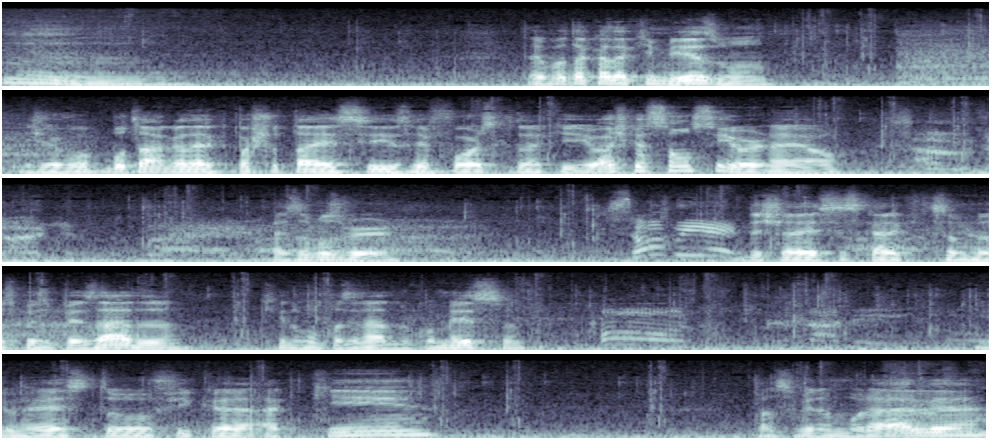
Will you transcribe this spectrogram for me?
Hum. Então vou atacar daqui mesmo. E já vou botar uma galera aqui pra chutar esses reforços que estão aqui. Eu acho que é só um senhor, na real. Mas vamos ver. Vou deixar esses caras aqui que são meus pesos pesados, que não vão fazer nada no começo. E o resto fica aqui. Pra subir na muralha.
